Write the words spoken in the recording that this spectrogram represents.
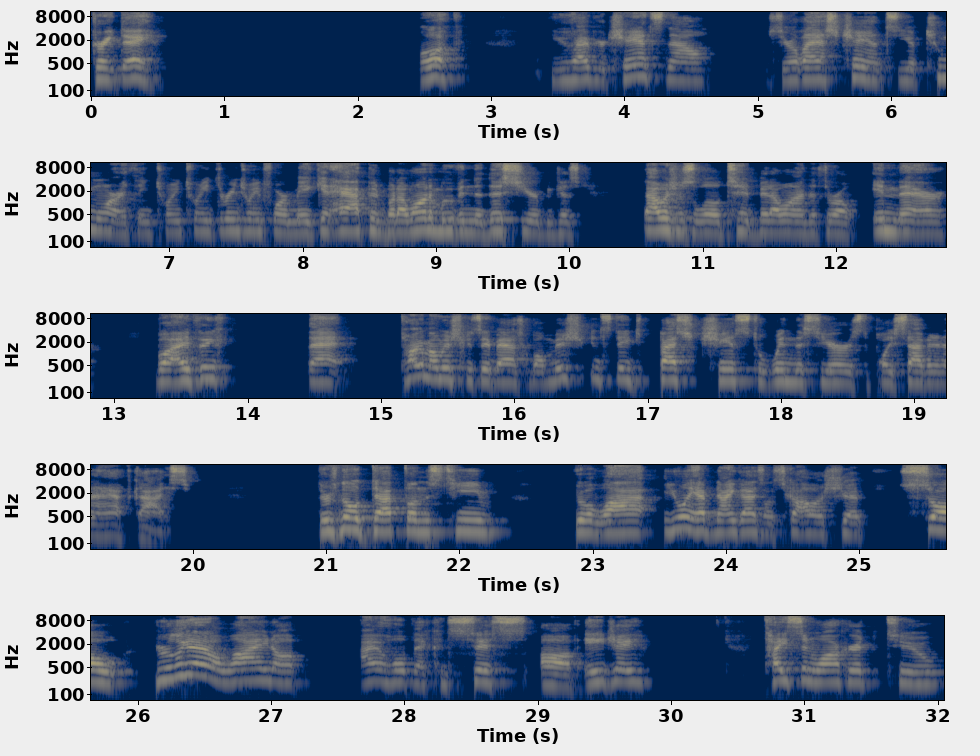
Great day. Look, you have your chance now. It's your last chance. You have two more, I think, 2023 and 24. Make it happen. But I want to move into this year because that was just a little tidbit I wanted to throw in there. But I think that talking about Michigan State basketball, Michigan State's best chance to win this year is to play seven and a half guys. There's no depth on this team. You have a lot. You only have nine guys on scholarship. So you're looking at a lineup, I hope, that consists of AJ, Tyson Walker at the two,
